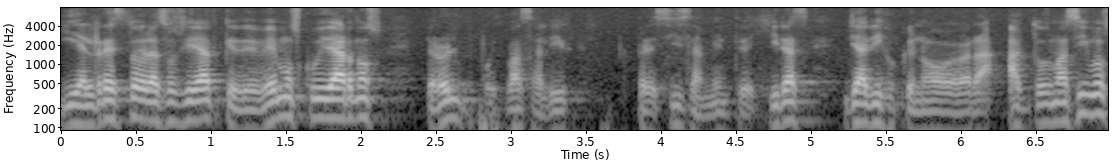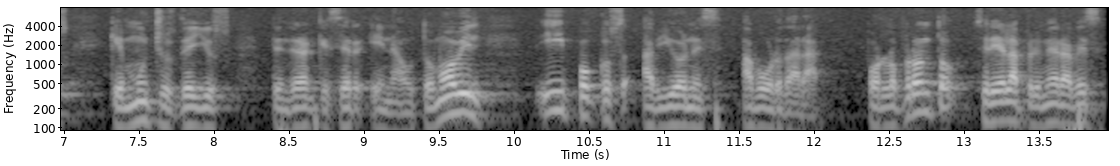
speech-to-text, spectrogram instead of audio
y el resto de la sociedad que debemos cuidarnos, pero él pues va a salir precisamente de giras. Ya dijo que no habrá actos masivos, que muchos de ellos tendrán que ser en automóvil y pocos aviones abordará. Por lo pronto, sería la primera vez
